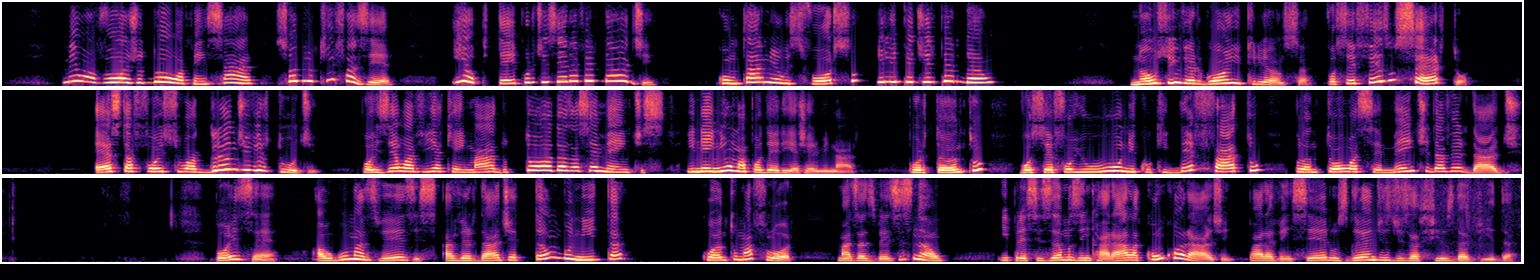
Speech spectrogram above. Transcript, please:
Meu avô ajudou a pensar sobre o que fazer e optei por dizer a verdade, contar meu esforço e lhe pedir perdão. Não se envergonhe, criança. Você fez o certo. Esta foi sua grande virtude, pois eu havia queimado todas as sementes e nenhuma poderia germinar. Portanto, você foi o único que de fato plantou a semente da verdade. Pois é, algumas vezes a verdade é tão bonita quanto uma flor, mas às vezes não e precisamos encará-la com coragem para vencer os grandes desafios da vida.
